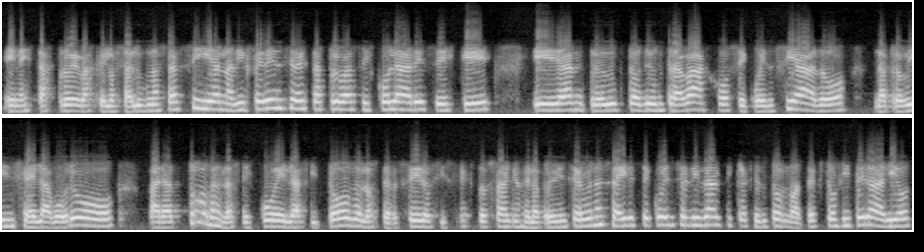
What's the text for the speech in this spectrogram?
en estas pruebas que los alumnos hacían. La diferencia de estas pruebas escolares es que eran producto de un trabajo secuenciado, la provincia elaboró para todas las escuelas y todos los terceros y sextos años de la provincia de Buenos Aires secuencias didácticas en torno a textos literarios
